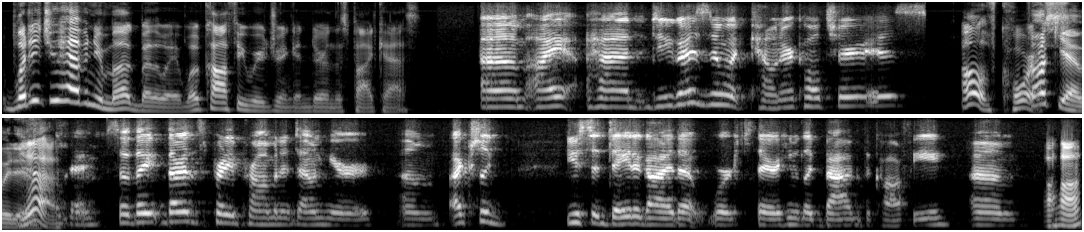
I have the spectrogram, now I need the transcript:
What did you have in your mug, by the way? What coffee were you drinking during this podcast? Um, I had. Do you guys know what Counter Culture is? Oh, of course. Fuck yeah, we do. Yeah. Okay, so they that's pretty prominent down here. Um, actually used to date a guy that worked there. He would like bag the coffee. Um, Uh huh.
